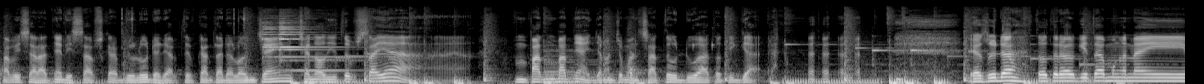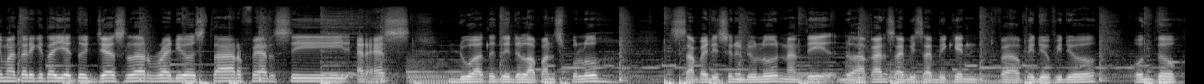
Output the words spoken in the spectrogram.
Tapi syaratnya di subscribe dulu dan diaktifkan tanda lonceng channel YouTube saya. Empat-empatnya jangan cuma satu, dua atau tiga. Ya sudah, tutorial kita mengenai materi kita yaitu Jazzler Radio Star versi RS 2.810 sampai di sini dulu. Nanti doakan saya bisa bikin uh, video-video untuk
